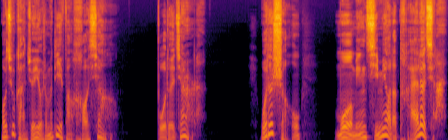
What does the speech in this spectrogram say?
我就感觉有什么地方好像不对劲儿了。我的手莫名其妙的抬了起来，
